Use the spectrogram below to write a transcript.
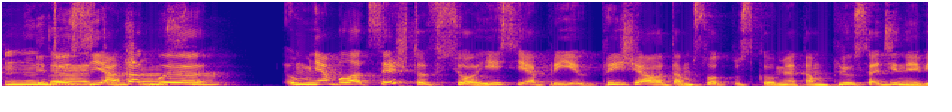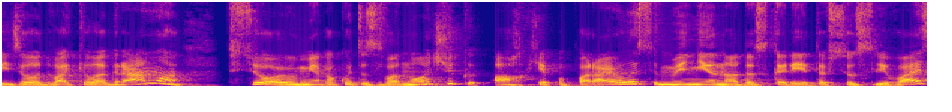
Ну, и да, то есть я ужасно. как бы у меня была цель, что все, если я при, приезжала там с отпуска, у меня там плюс один, я видела 2 килограмма, все, у меня какой-то звоночек, ах, я поправилась, мне надо скорее это все сливать,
